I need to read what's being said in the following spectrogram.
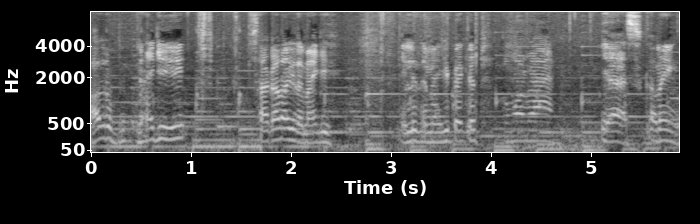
ಆದರೂ ಮ್ಯಾಗಿ ಸಾಕಾಗಿದೆ ಮ್ಯಾಗಿ. ಎಲ್ಲಿದೆ ಮ್ಯಾಗಿ ಪ್ಯಾಕೆಟ್ ಎಸ್ ಕಮಿಂಗ್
